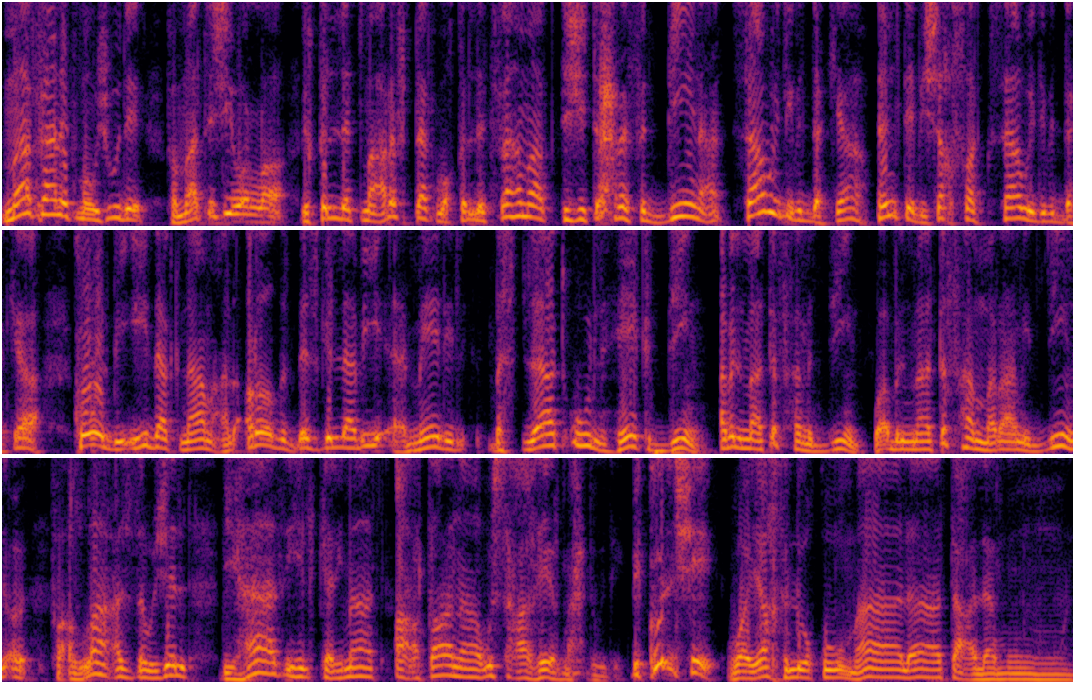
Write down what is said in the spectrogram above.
ما كانت موجودة فما تجي والله بقلة معرفتك وقلة فهمك تجي تحرف الدين عن ساوي اللي بدك إياه أنت بشخصك ساوي اللي بدك إياه كول بإيدك نام على الأرض البس قلابية اعمل بس لا تقول هيك الدين. قبل ما تفهم الدين وقبل ما تفهم مرامي الدين فالله عز وجل بهذه الكلمات أعطانا وسعة غير محدودة. بكل شيء. ويخلق ما لا تعلمون.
